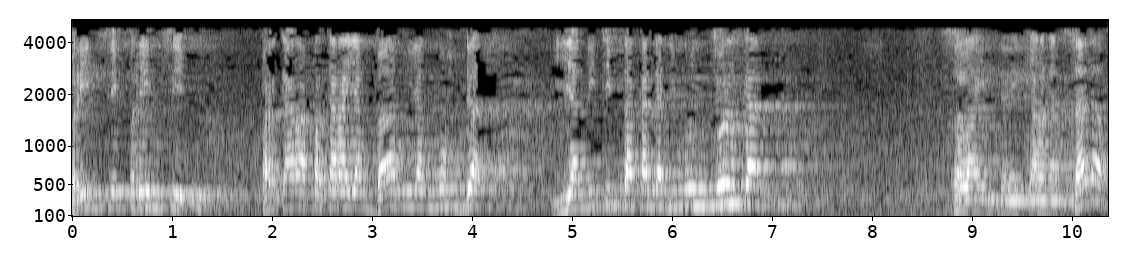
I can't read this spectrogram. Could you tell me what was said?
prinsip-prinsip, perkara-perkara yang baru yang muhdas yang diciptakan dan dimunculkan selain dari kalangan salaf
